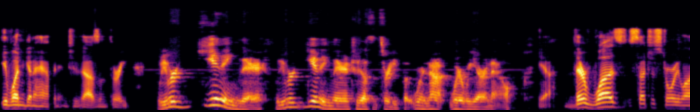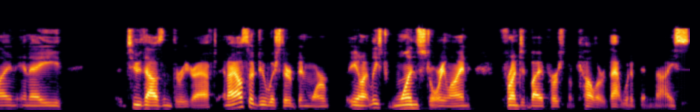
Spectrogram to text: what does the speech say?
It wasn't going to happen in 2003. We were getting there. We were getting there in 2003, but we're not where we are now. Yeah, there was such a storyline in a 2003 draft, and I also do wish there had been more. You know, at least one storyline fronted by a person of color. That would have been nice.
